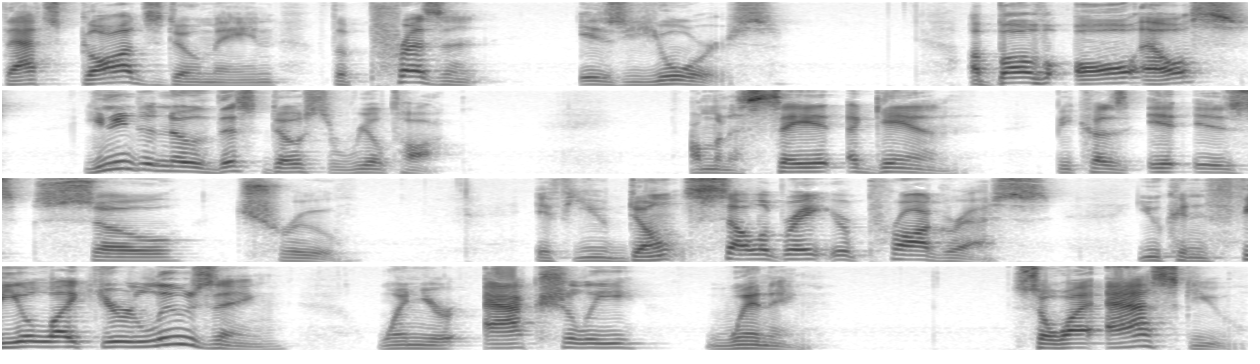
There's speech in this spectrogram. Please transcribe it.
that's God's domain. The present is yours. Above all else, you need to know this dose of real talk. I'm going to say it again because it is so true. If you don't celebrate your progress, you can feel like you're losing when you're actually winning. So I ask you,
